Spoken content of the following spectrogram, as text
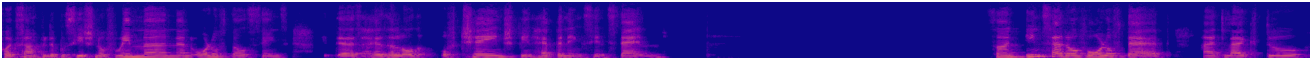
For example, the position of women and all of those things. There has a lot of change been happening since then. So inside of all of that, I'd like to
